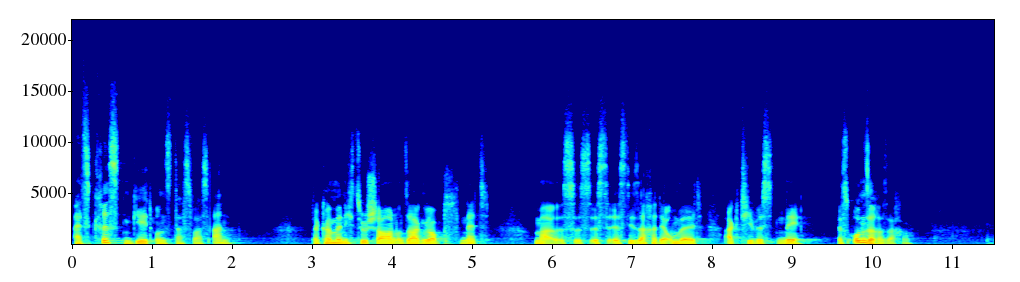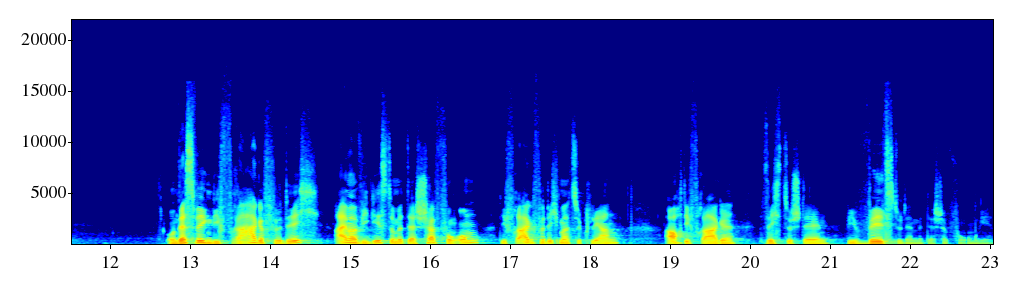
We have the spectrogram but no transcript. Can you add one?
Als Christen geht uns das was an. Da können wir nicht zuschauen und sagen, ja, pff, nett, es ist, ist, ist die Sache der Umweltaktivisten. Nee, ist unsere Sache. Und deswegen die Frage für dich, Einmal, wie gehst du mit der Schöpfung um? Die Frage für dich mal zu klären. Auch die Frage, sich zu stellen, wie willst du denn mit der Schöpfung umgehen?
